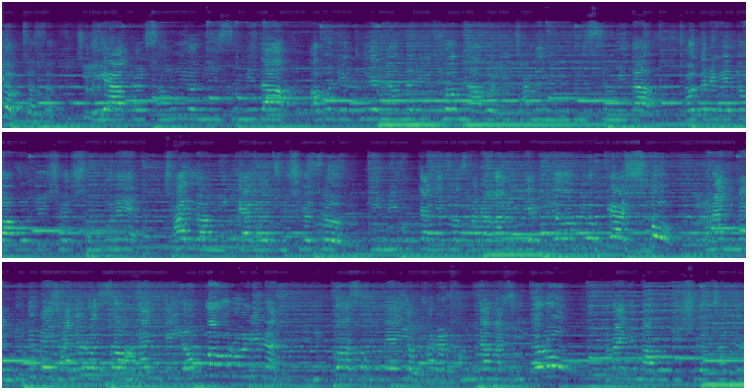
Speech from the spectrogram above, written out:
주시옵소서 그의 아들 성의원이 있습니다. 아버지 그의 며느리 견 아버지 자매님이 있습니다. 저들에게도 아버지 신분의 자유함 있게 하여 주시어서 이 미국 땅에서 살아가는데 필요함이 없게 하시고 하나님의 믿음의 자녀로서 하나님께 영광을 올리는 빛과 소금의 역할을 감당할 수 있도록 하나님 아버지 시여 저들을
